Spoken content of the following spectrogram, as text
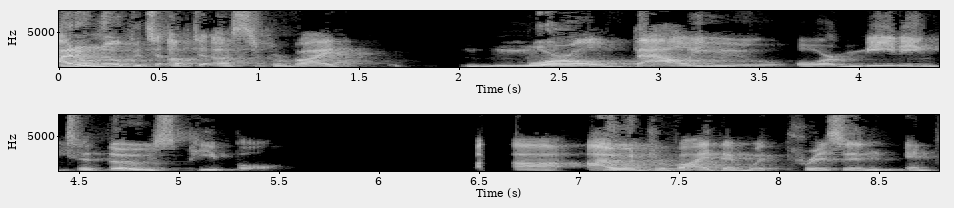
I don't know if it's up to us to provide moral value or meaning to those people uh, I would provide them with prison and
